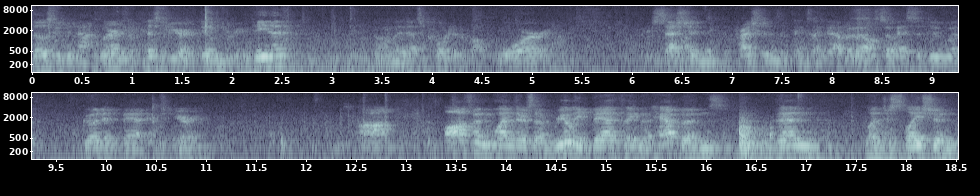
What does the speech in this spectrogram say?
Those who did not learn from history are doomed to repeat it. Normally that's quoted about war, recessions, depressions, and things like that, but it also has to do with good and bad engineering. Uh, Often when there's a really bad thing that happens, then legislation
